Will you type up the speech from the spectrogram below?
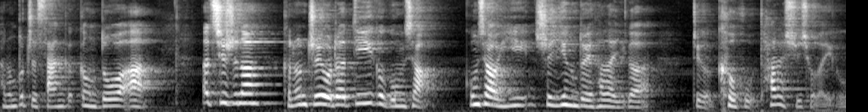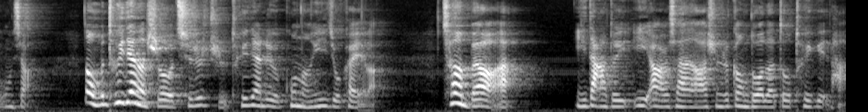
可能不止三个，更多啊。那其实呢，可能只有这第一个功效，功效一是应对它的一个。这个客户他的需求的一个功效，那我们推荐的时候，其实只推荐这个功能一就可以了，千万不要啊一大堆一二三啊，甚至更多的都推给他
